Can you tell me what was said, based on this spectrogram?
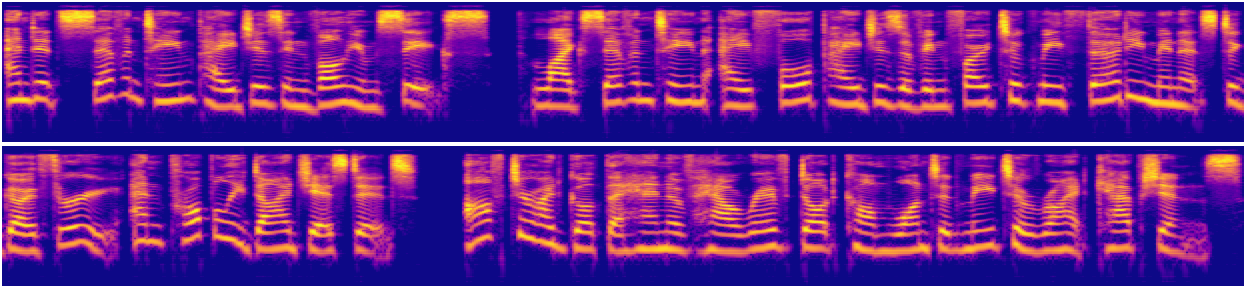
and it's 17 pages in volume 6. Like 17 A4 pages of info took me 30 minutes to go through and properly digest it. After I'd got the hang of how Rev.com wanted me to write captions,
